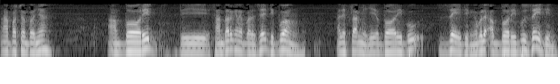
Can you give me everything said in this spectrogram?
apa contohnya? Aborib di sandarkan kepada zaid dibuang alif lamnya. Jadi aboribu zaidin. Nggak boleh aboribu zaidin.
